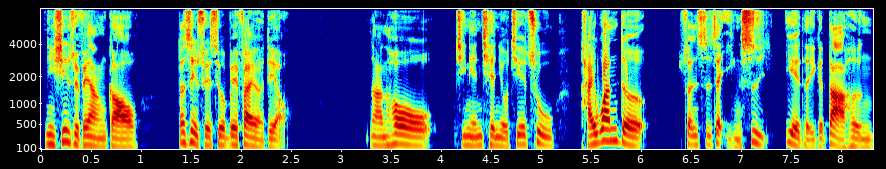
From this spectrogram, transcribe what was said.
你薪水非常高，但是你随时会被 fire 掉。然后几年前有接触台湾的，算是在影视业的一个大亨，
